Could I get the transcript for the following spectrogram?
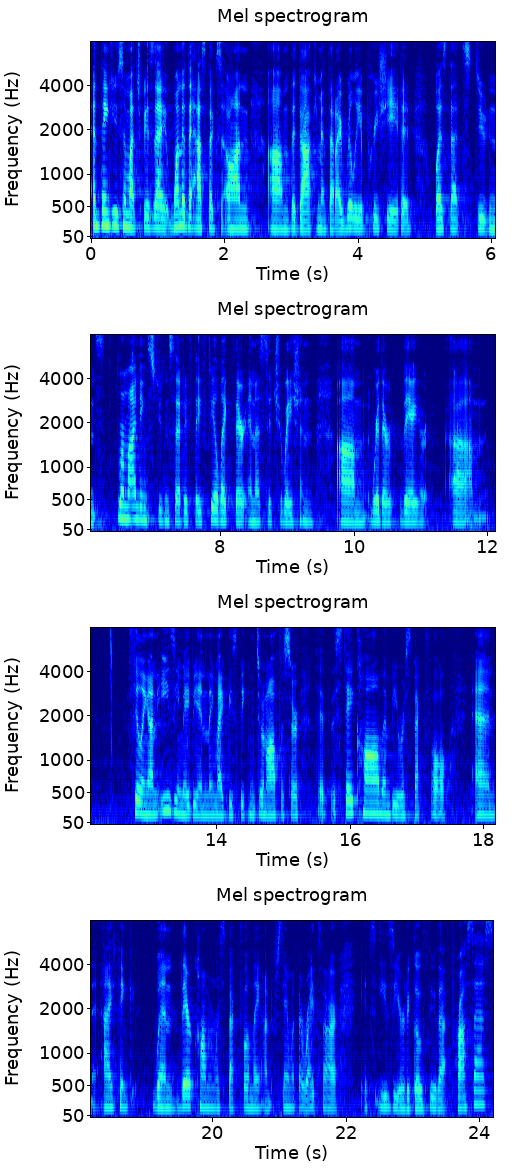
And thank you so much, because I, one of the aspects on um, the document that I really appreciated was that students, reminding students that if they feel like they're in a situation um, where they're, they're um, feeling uneasy maybe, and they might be speaking to an officer, that they stay calm and be respectful. And I think when they're calm and respectful and they understand what their rights are, it's easier to go through that process.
